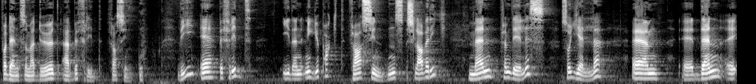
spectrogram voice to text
For den som er død, er befridd fra synden. Vi er befridd i den nye pakt fra syndens slaveri, men fremdeles så gjelder eh, den eh,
